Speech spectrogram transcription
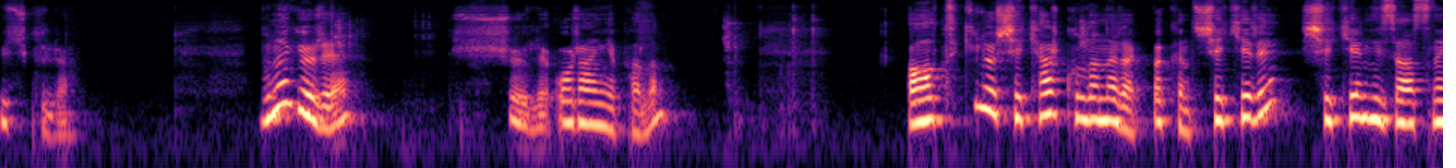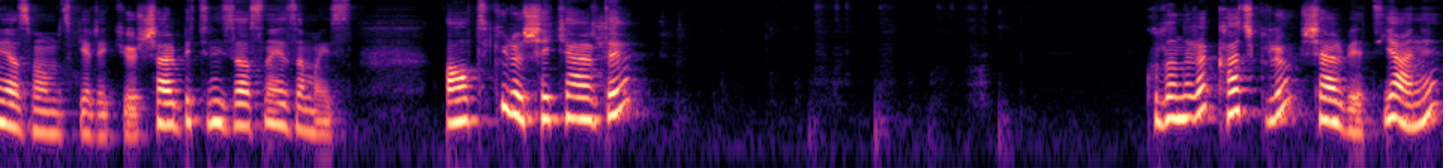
3 kilo. Buna göre şöyle oran yapalım. 6 kilo şeker kullanarak bakın şekeri şekerin hizasına yazmamız gerekiyor. Şerbetin hizasına yazamayız. 6 kilo şekerde kullanarak kaç kilo şerbet? Yani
